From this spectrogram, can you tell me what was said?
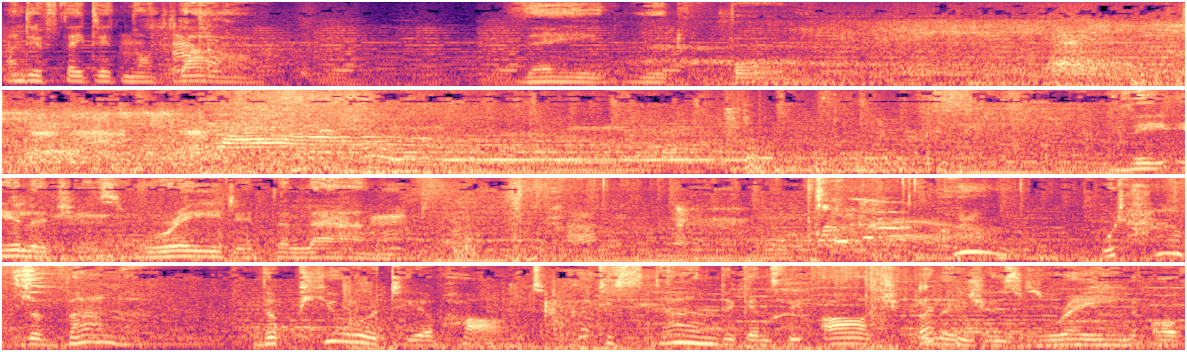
And if they did not bow, they would fall. The Illagers raided the land. Who would have the valor, the purity of heart, to stand against the Arch-Illager's reign of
